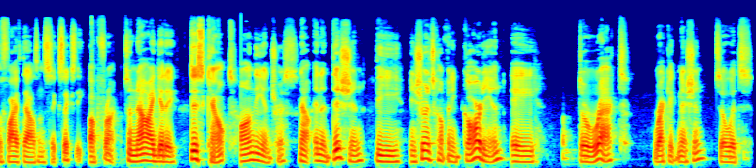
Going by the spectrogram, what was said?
the 5,660 up front. So now I get a discount on the interest. Now, in addition, the insurance company Guardian, a direct recognition, so it's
